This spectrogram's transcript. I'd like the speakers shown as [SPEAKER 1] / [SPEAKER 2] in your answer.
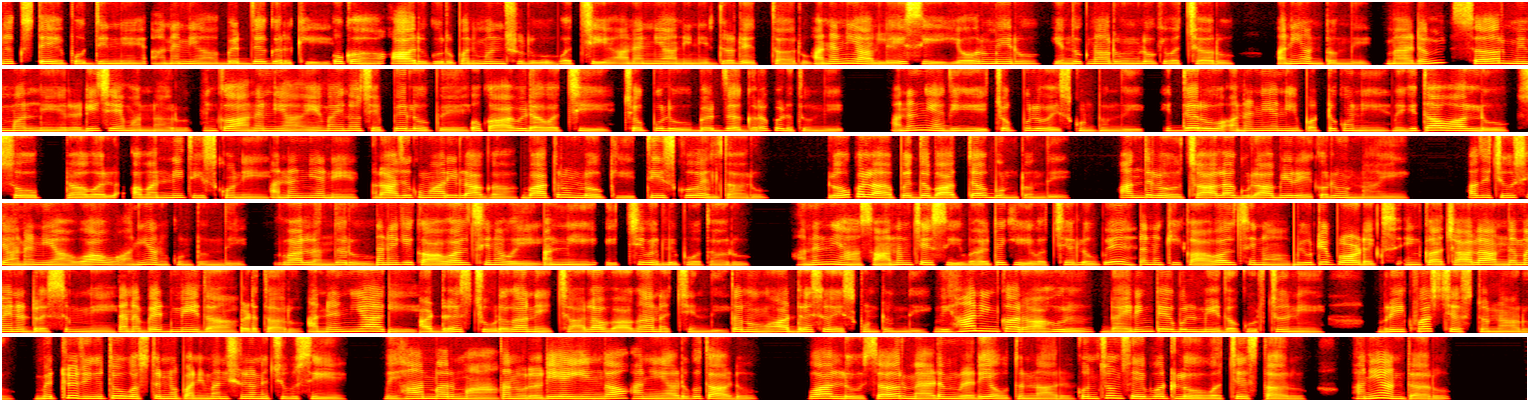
[SPEAKER 1] Next day పొద్దున్నే Ananya bed దగ్గరికి ఒక ఆరుగురు పని మనుషులు వచ్చి అనన్యని నిద్రలేపుతారు. అనన్య లేసి ఎవరు మీరు? ఎందుకు నా రూమ్లోకి వచ్చారు? అని అంటుంది. మేడం సార్ మిమ్మల్ని రెడీ చేయమన్నారు. ఇంకా అనన్య ఏమైనా చెప్పేలోపే ఒక ఆవిడ వచ్చి చెప్పులు బెడ్ దగ్గర పెడుతుంది. అనన్య దిగి చెప్పులు వేసుకుంటుంది. ఇద్దరు అనన్యని పట్టుకొని మిగతా వాళ్ళు సోప్ టవల్ అవన్నీ తీసుకొని అనన్యని రాజకుమారి లాగా బాత్రూమ్లోకి తీసుకు వెళ్తారు లోపల పెద్ద బాత్ ఉంటుంది. అందులో చాలా గులాబీ రేఖలు ఉన్నాయి. అది చూసి అనన్య వావ్ అని అనుకుంటుంది. వాళ్ళందరూ తనకి కావాల్సినవి అన్ని ఇచ్చి వెళ్ళిపోతారు. అనన్య స్నానం చేసి బయటకి వచ్చేలోపే తనకి కావాల్సిన బ్యూటీ ప్రోడక్ట్స్ ఇంకా చాలా అందమైన డ్రెస్సుల్ని తన బెడ్ మీద పెడతారు. అనన్యకి ఆ డ్రెస్ చూడగానే చాలా బాగా నచ్చింది. తను ఆ డ్రెస్ వేసుకుంటుంది. విహాన్ ఇంకా రాహుల్ డైనింగ్ టేబుల్ మీద కూర్చొని బ్రేక్ఫాస్ట్ చేస్తున్నారు. మెట్లు దిగుతూ వస్తున్న పని మనుషులను చూసి విహాన్ వర్మ తను రెడీ అయ్యిందా? అని అడుగుతాడు. వాళ్ళు సార్ మేడం రెడీ అవుతున్నారు. కొంచెం సేపట్లో వచ్చేస్తారు. అని అంటారు.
